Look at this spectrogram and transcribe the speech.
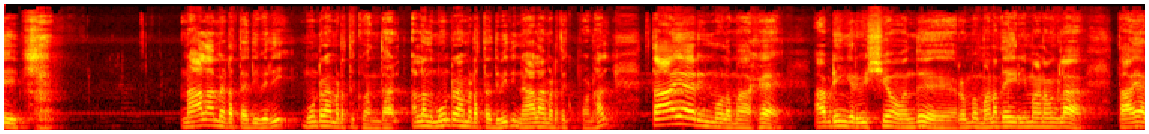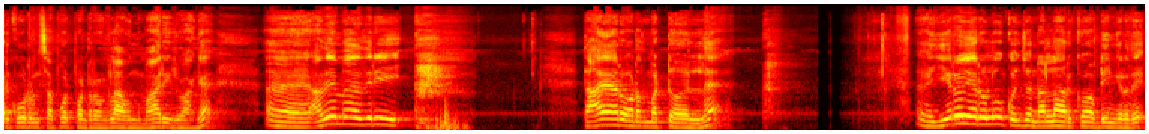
நாலாம் இடத்த அதிபதி மூன்றாம் இடத்துக்கு வந்தால் அல்லது மூன்றாம் இடத்த அதிபதி நாலாம் இடத்துக்கு போனால் தாயாரின் மூலமாக அப்படிங்கிற விஷயம் வந்து ரொம்ப மனதைரியமானவங்களா தாயார் கூட சப்போர்ட் பண்ணுறவங்களா அவங்க மாறிடுவாங்க. அதே மாதிரி தாயாரோடது மட்டும் இல்லை இறையருளும் கொஞ்சம் நல்லா இருக்கும் அப்படிங்கிறது.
